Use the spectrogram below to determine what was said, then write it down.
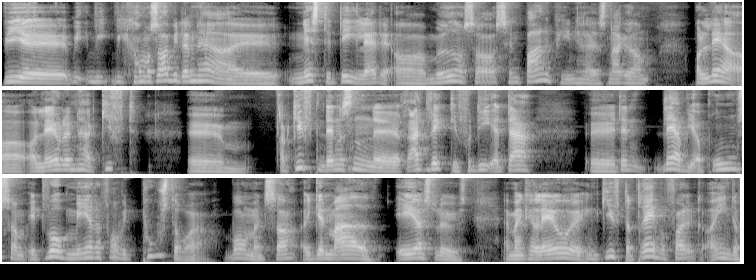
vi, øh, vi, vi, vi kommer så op i den her øh, næste del af det, og møder så også en barnepige her, jeg snakkede om, og lærer at, at lave den her gift. Øh, og giften, den er sådan øh, ret vigtig, fordi at der, øh, den lærer vi at bruge som et våben mere, der får vi et pusterør, hvor man så, og igen meget æresløst, at man kan lave øh, en gift, der dræber folk, og en, der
